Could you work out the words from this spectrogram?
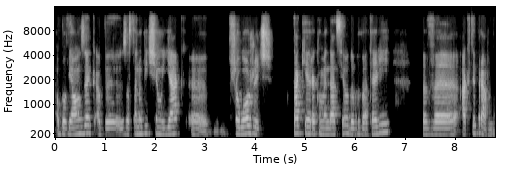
obowiązek, aby zastanowić się, jak przełożyć takie rekomendacje od obywateli w akty prawne.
